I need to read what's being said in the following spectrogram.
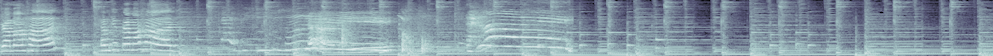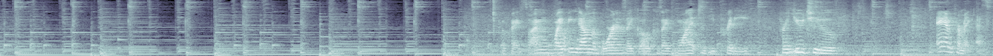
Grandma a hug? Come give grandma a hug. Daddy. Hi. Okay, so I'm wiping down the board as I go because I want it to be pretty for YouTube and for my guests.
